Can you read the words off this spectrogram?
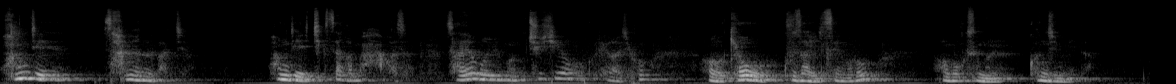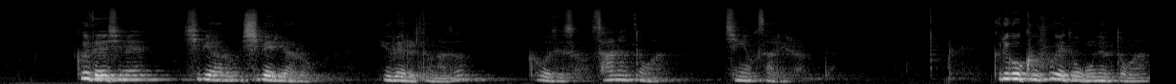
황제의 사면을 받죠. 황제의 직사가 막 와서 사형을 멈추시오 그래가지고 어, 겨우 구사일생으로 어, 목숨을 건집니다. 그 대신에 시비아로 시베리아로 유배를 떠나서 그곳에서 4년 동안 징역살이를 합니다. 그리고 그 후에도 5년 동안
